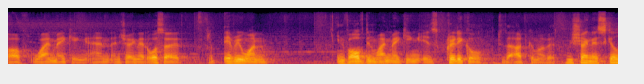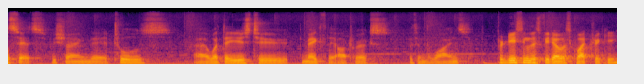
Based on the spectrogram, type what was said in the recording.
of winemaking and, and showing that also everyone involved in winemaking is critical to the outcome of it. We're showing their skill sets, we're showing their tools, uh, what they use to make their artworks within the wines. Producing this video was quite tricky.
